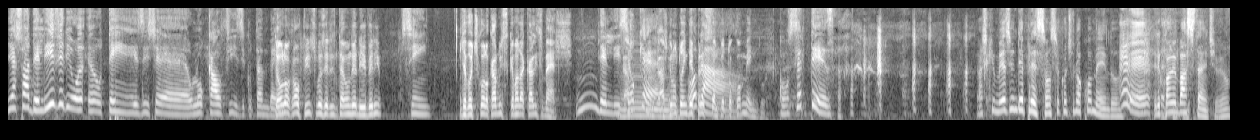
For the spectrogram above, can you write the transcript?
E é só delivery ou, ou tem, existe é, o local físico também? Tem um local físico, mas eles entregam delivery. Sim. Já vou te colocar no esquema da Cali Smash. Hum, delícia, eu quero. Acho que eu não tô em depressão, Oba! porque eu tô comendo. Com certeza. Acho que mesmo em depressão você continua comendo. É. Ele come bastante, viu?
